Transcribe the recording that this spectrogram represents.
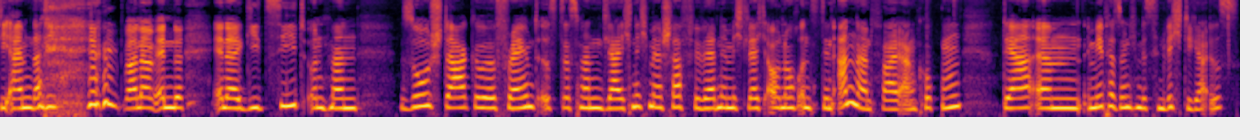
die einem dann irgendwann am Ende Energie zieht und man so stark geframed ist, dass man gleich nicht mehr schafft. Wir werden nämlich gleich auch noch uns den anderen Fall angucken, der ähm, mir persönlich ein bisschen wichtiger ist.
